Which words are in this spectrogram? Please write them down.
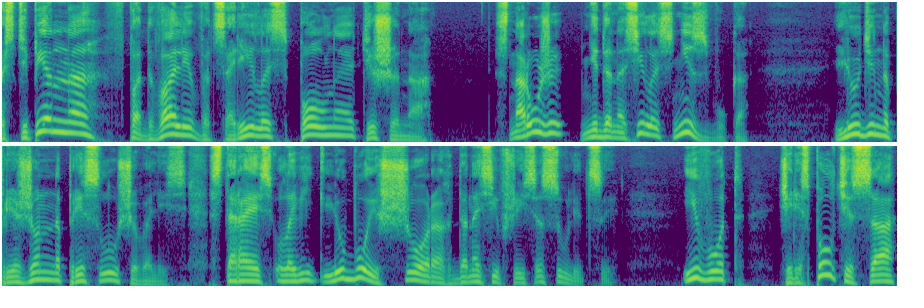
Постепенно в подвале воцарилась полная тишина. Снаружи не доносилось ни звука. Люди напряженно прислушивались, стараясь уловить любой шорох, доносившийся с улицы. И вот через полчаса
